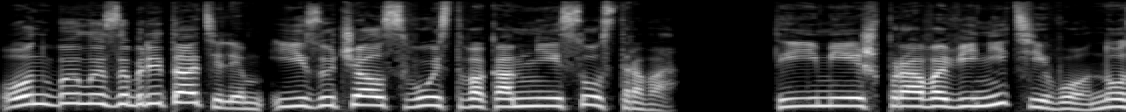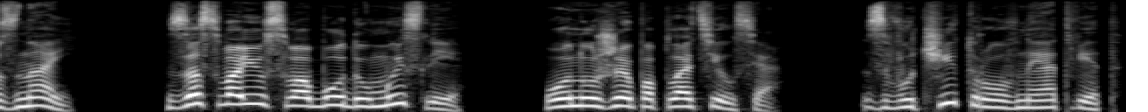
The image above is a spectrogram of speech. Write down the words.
Он был изобретателем и изучал свойства камней с острова. Ты имеешь право винить его, но знай, за свою свободу мысли он уже поплатился. Звучит ровный ответ.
